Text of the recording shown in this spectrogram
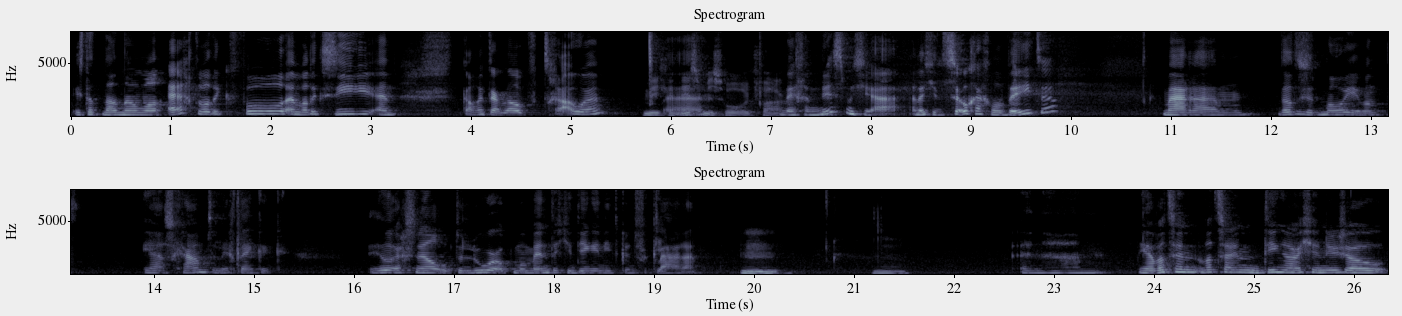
is dat nou, nou wel echt wat ik voel en wat ik zie? En kan ik daar wel op vertrouwen? Mechanismes hoor ik vaak. Mechanismes, ja. En dat je het zo graag wil weten. Maar ehm, dat is het mooie, want ja, schaamte ligt denk ik heel erg snel op de loer op het moment dat je dingen niet kunt verklaren. Hmm. Ja. En ehm, ja, wat zijn, wat zijn dingen als je nu zo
